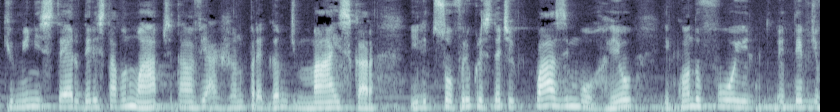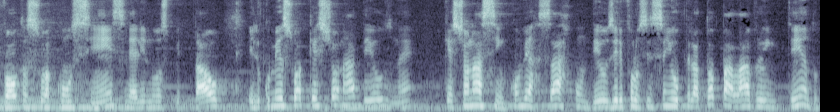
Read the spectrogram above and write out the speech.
que o ministério dele estava no ápice, estava viajando, pregando demais, cara. E ele sofreu aquele acidente, quase morreu. E quando foi, ele teve de volta a sua consciência, né, ali no hospital, ele começou a questionar Deus, né? Questionar assim, conversar com Deus. Ele falou assim: Senhor, pela tua palavra eu entendo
